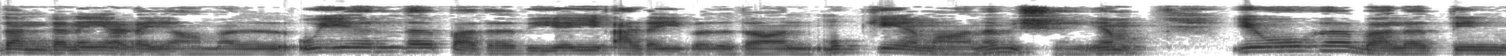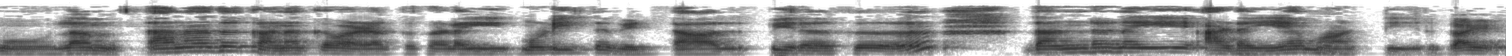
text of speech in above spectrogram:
தண்டனை அடையாமல் உயர்ந்த பதவியை அடைவதுதான் முக்கியமான விஷயம். யோக பலத்தின் மூலம் தனது கணக்கு வழக்குகளை முடித்துவிட்டால் பிறகு தண்டனையை அடைய மாட்டீர்கள்.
